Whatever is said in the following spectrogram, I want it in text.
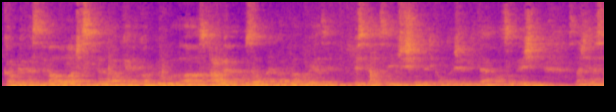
Kromě festivalu a český dodávky rekordů uh, spravujeme muzeum rekordů a kuriozy. Vy jste z něj přišli teď, takže víte, o co běží. Snažíme se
